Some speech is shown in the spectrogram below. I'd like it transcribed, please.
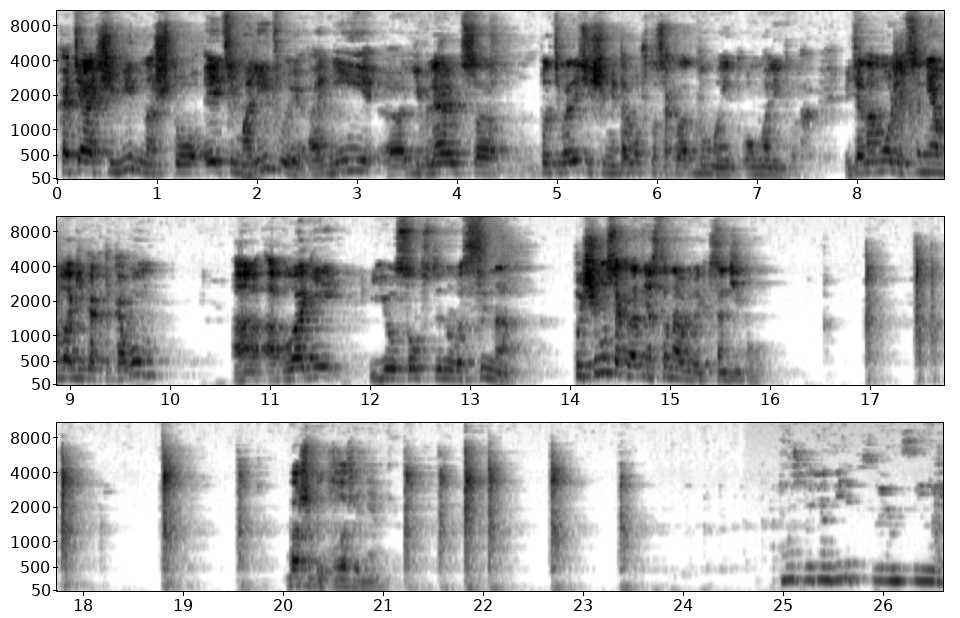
хотя очевидно, что эти молитвы, они э, являются противоречащими тому, что Сократ думает о молитвах. Ведь она молится не о благе как таковом, а о благе ее собственного сына. Почему Сократ не останавливает Ксантипу? Ваше предположение. Может быть, он видит в своем сыне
